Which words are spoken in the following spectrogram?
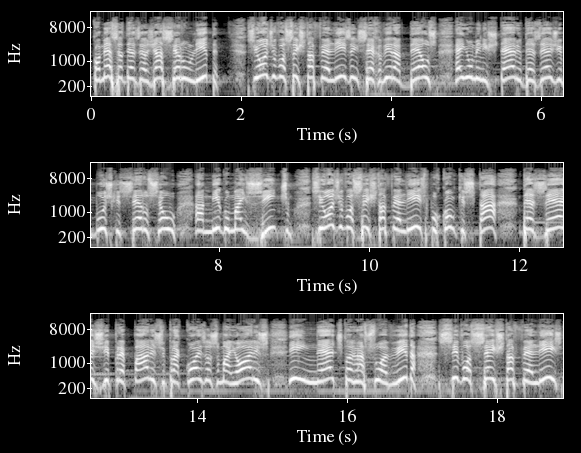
comece a desejar ser um líder. Se hoje você está feliz em servir a Deus em um ministério, deseje e busque ser o seu amigo mais íntimo. Se hoje você está feliz por conquistar, deseje e prepare-se para coisas maiores e inéditas na sua vida. Se você está feliz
